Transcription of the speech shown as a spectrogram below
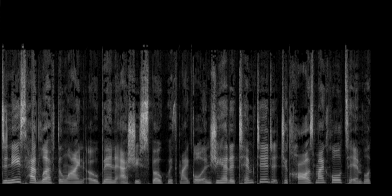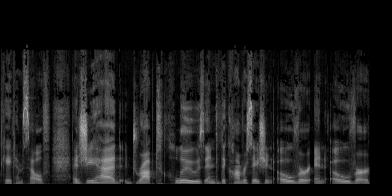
Denise had left the line open as she spoke with Michael, and she had attempted to cause Michael to implicate himself, and she had dropped clues into the conversation over and over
